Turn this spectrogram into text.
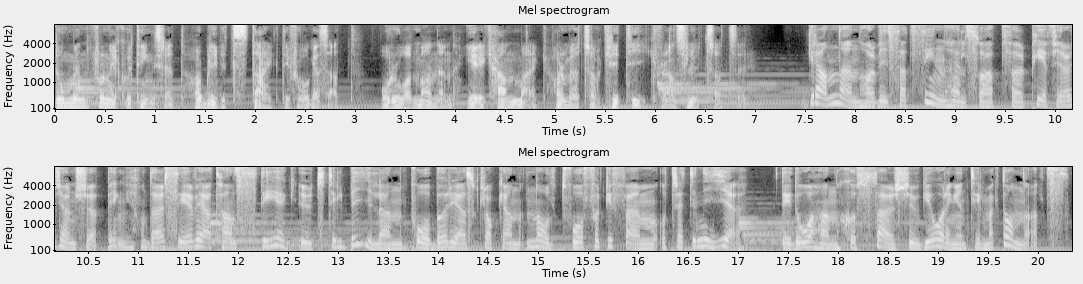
Domen från Eksjö tingsrätt har blivit starkt ifrågasatt och rådmannen Erik Handmark har mötts av kritik för hans slutsatser. Grannen har visat sin hälsoapp för P4 Jönköping och där ser vi att hans steg ut till bilen påbörjas klockan 02.45 och 39. Det är då han skjutsar 20-åringen till McDonalds.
